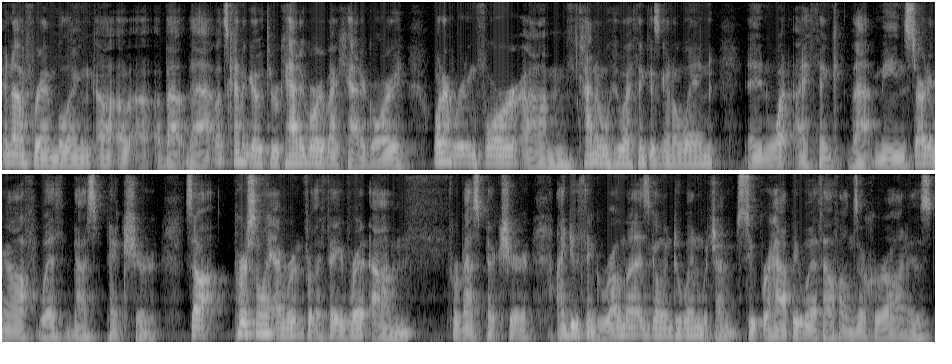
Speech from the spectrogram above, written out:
enough rambling uh, uh, uh about that. Let's kind of go through category by category what I'm rooting for, um, kind of who I think is going to win, and what I think that means. Starting off with Best Picture. So personally, I'm rooting for the favorite. Um, for Best Picture. I do think Roma is going to win, which I'm super happy with. Alfonso Cuarón is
